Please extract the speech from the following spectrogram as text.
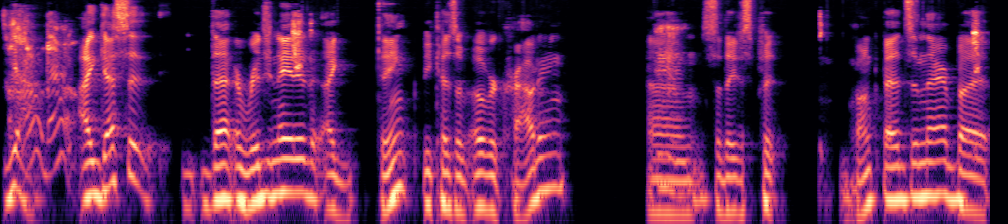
So Yeah. I don't know. I guess it that originated, I think, because of overcrowding. Um, so they just put bunk beds in there, but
